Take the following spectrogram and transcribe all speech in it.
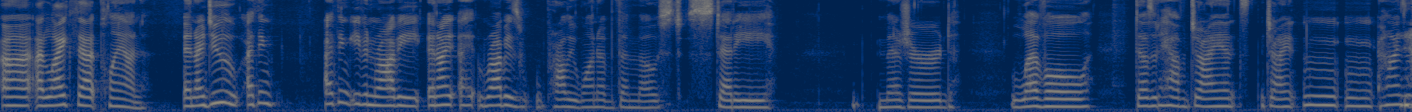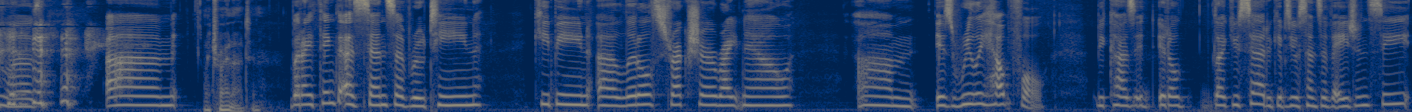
Uh, I like that plan, and I do. I think, I think even Robbie and I, I. Robbie's probably one of the most steady, measured, level. Doesn't have giant, giant mm, mm, highs and lows. um, I try not to. but I think a sense of routine, keeping a little structure right now, um, is really helpful because it, it'll, like you said, it gives you a sense of agency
